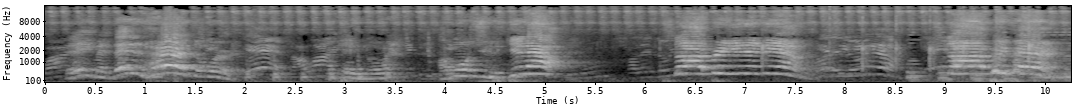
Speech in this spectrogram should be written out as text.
Right. Amen. They didn't heard the word. Yes. All right. Okay, Lord, I want you to get out. Start bringing in the animals. Start preparing.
